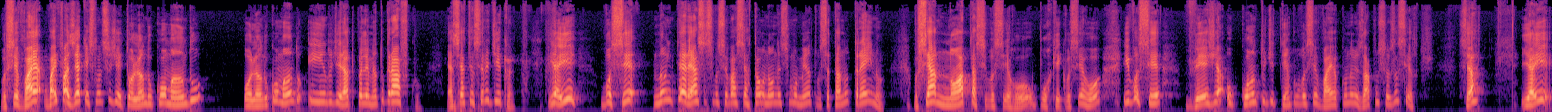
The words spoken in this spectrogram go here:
você vai, vai fazer a questão desse jeito, olhando o comando, olhando o comando e indo direto para o elemento gráfico. Essa é a terceira dica. E aí, você não interessa se você vai acertar ou não nesse momento, você está no treino. Você anota se você errou, o porquê que você errou, e você veja o quanto de tempo você vai economizar com seus acertos. Certo? E aí,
